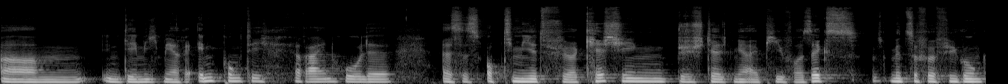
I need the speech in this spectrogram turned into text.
ähm, indem ich mehrere Endpunkte hereinhole. Es ist optimiert für Caching, bestellt mir IPv6 mit zur Verfügung,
